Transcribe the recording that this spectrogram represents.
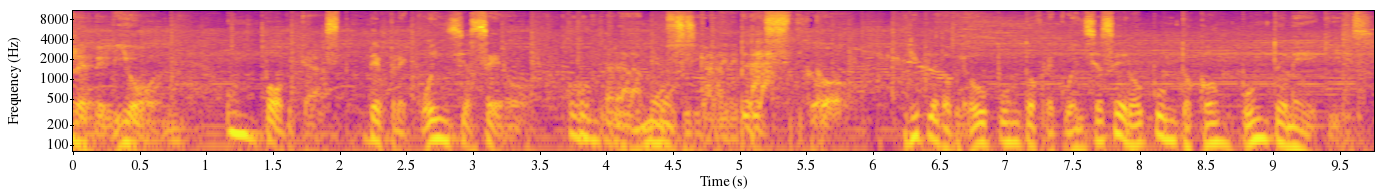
Rebelión, un podcast de frecuencia cero contra la música de plástico. www.frecuenciacero.com.mx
